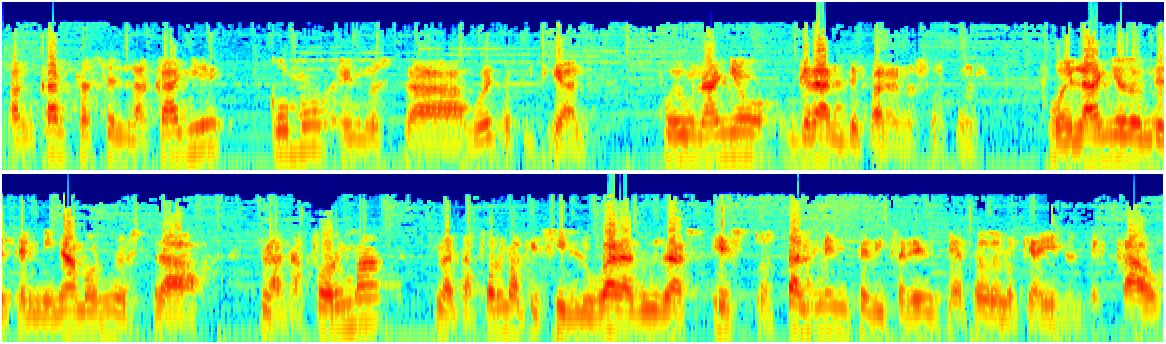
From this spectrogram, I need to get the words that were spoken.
pancartas en la calle como en nuestra web oficial. Fue un año grande para nosotros. Fue el año donde terminamos nuestra plataforma, plataforma que sin lugar a dudas es totalmente diferente a todo lo que hay en el mercado.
